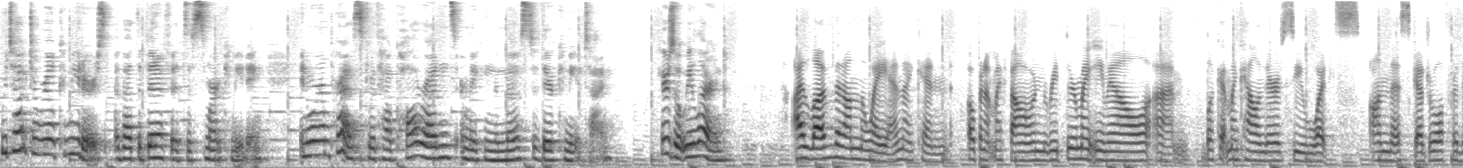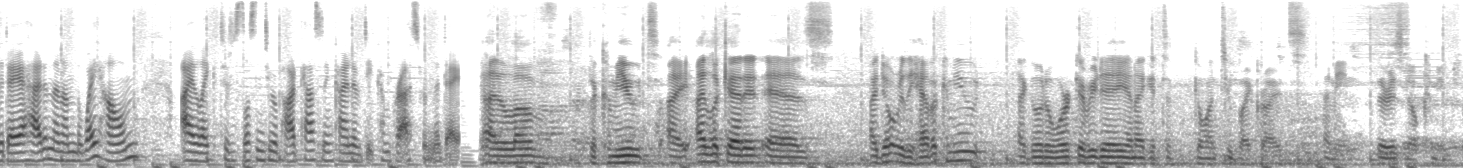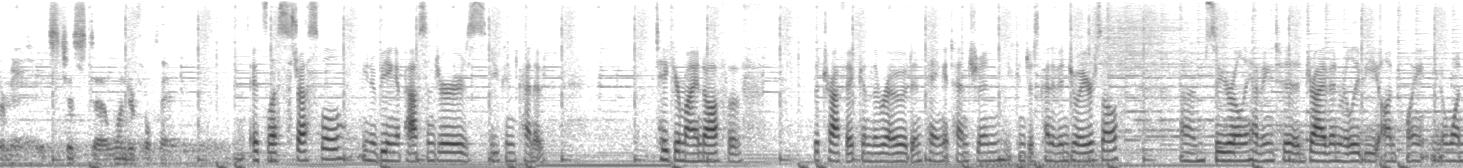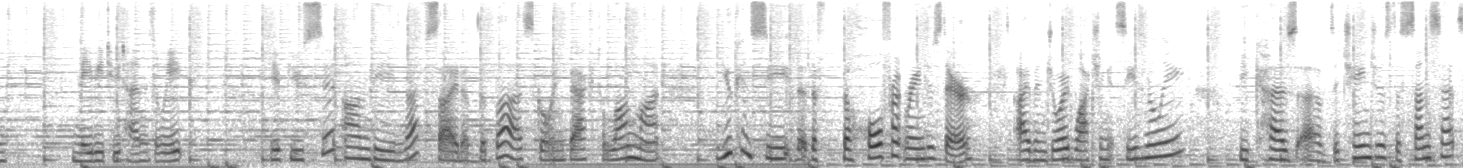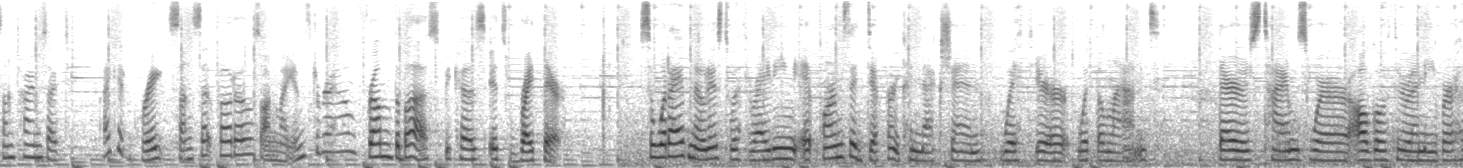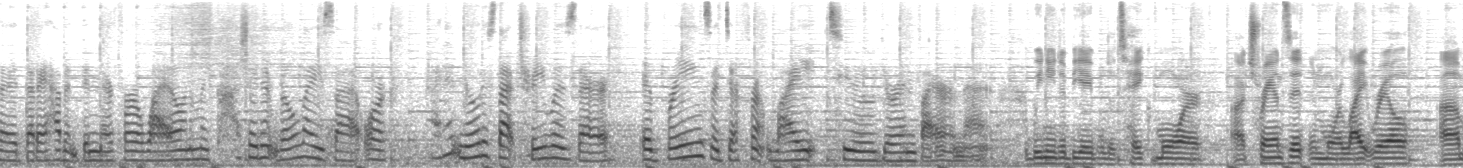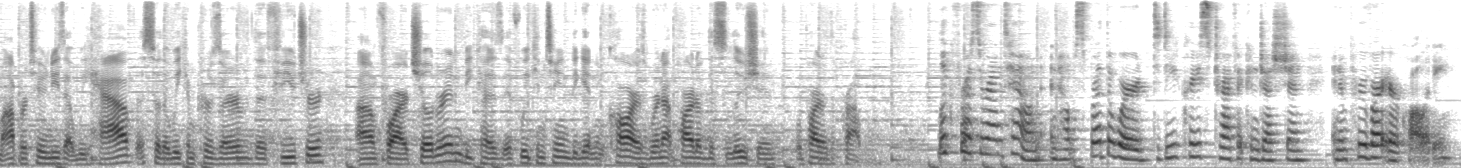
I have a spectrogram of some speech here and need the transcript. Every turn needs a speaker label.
Speaker 1: We talked to real commuters about the benefits of smart commuting, and were impressed with how Coloradans are making the most of their commute time. Here's what we learned.
Speaker 2: I love that on the way in I can open up my phone, read through my email, um, look at my calendar, see what's on the schedule for the day ahead, and then on the way home, I like to just listen to a podcast and kind of decompress from the day.
Speaker 3: I love the commute. I, I look at it as I don't really have a commute. I go to work every day and I get to go on two bike rides. I mean, there is no commute for me. It's just a wonderful thing.
Speaker 4: It's less stressful. You know, being a passenger is you can kind of take your mind off of the traffic and the road and paying attention. You can just kind of enjoy yourself. Um, so you're only having to drive and really be on point, you know, one, maybe two times a week.
Speaker 5: If you sit on the left side of the bus going back to Longmont, you can see that the, the whole front range is there. I've enjoyed watching it seasonally because of the changes, the sunset. Sometimes I've I get great sunset photos on my Instagram from the bus because it's right there.
Speaker 6: So what I've noticed with writing, it forms a different connection with your with the land. There's times where I'll go through a neighborhood that I haven't been there for a while and I'm like, gosh, I didn't realize that or I didn't notice that tree was there. It brings a different light to your environment.
Speaker 7: We need to be able to take more uh, transit and more light rail um, opportunities that we have so that we can preserve the future um, for our children because if we continue to get in cars, we're not part of the solution, we're part of the problem.
Speaker 1: Look for us around town and help spread the word to decrease traffic congestion and improve our air quality.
